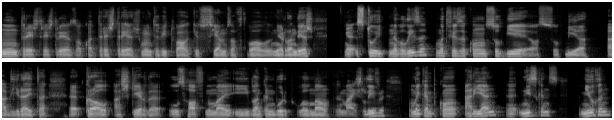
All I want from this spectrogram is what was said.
1-3-3-3 ou 4-3-3 muito habitual que associamos ao futebol neerlandês. Eh, Stui na baliza, uma defesa com Sorbier ou Sorbier à direita, uh, Kroll à esquerda, Ulshoff no meio e Blankenburg, o alemão, mais livre. Um meio campo com Ariane, uh, Niskens, Muren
